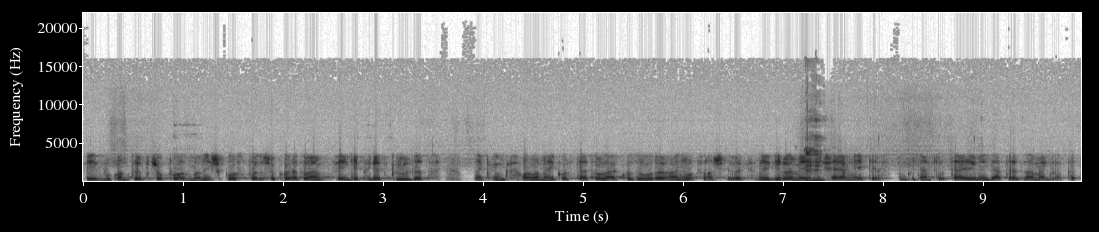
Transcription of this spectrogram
Facebookon több csoportban is posztol, és akkor hát olyan fényképeket küldött nekünk valamelyik osztálytalálkozóra a 80-as évek végéről, amire uh-huh. is emlékeztünk, hogy nem tudott eljönni, de hát ezzel meglepett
